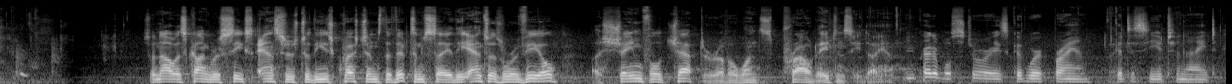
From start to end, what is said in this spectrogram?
So now, as Congress seeks answers to these questions, the victims say the answers will reveal a shameful chapter of a once proud agency, Diane. Incredible stories. Good work, Brian. Good to see you tonight.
